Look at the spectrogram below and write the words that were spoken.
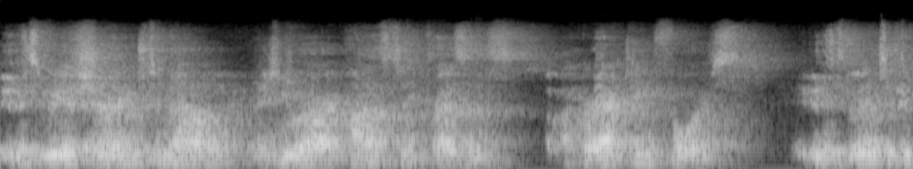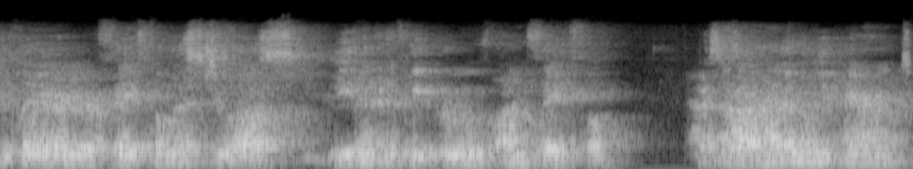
It is reassuring to know that you are a constant presence, a correcting force. It is good to declare your faithfulness to us even if we prove unfaithful. As our heavenly parent,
